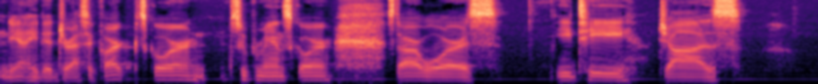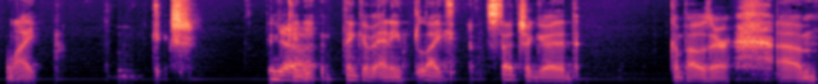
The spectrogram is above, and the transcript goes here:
yeah, he did Jurassic Park score, Superman score, Star Wars, E.T., Jaws, like Yeah. can you think of any like such a good composer um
